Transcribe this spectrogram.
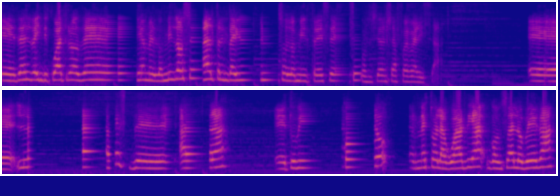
eh, del 24 de diciembre del 2012 al 31 de 2013. Esa exposición ya fue realizada. Eh, la vez de eh, tuvimos Ernesto Laguardia, Gonzalo Vega,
